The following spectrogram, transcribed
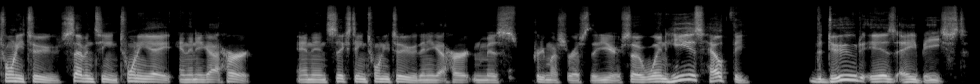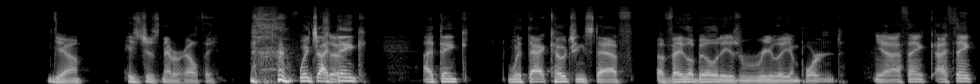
22, 17, 28 and then he got hurt. And then 16, 22, then he got hurt and missed pretty much the rest of the year. So when he is healthy, the dude is a beast. Yeah. He's just never healthy. Which I So- think I think with that coaching staff, availability is really important. Yeah, I think I think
